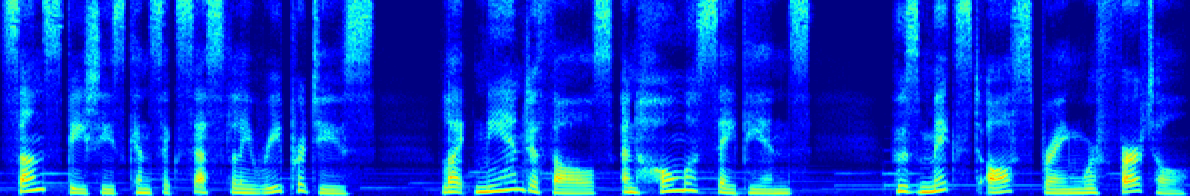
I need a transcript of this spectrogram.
Some species can successfully reproduce, like Neanderthals and Homo sapiens, whose mixed offspring were fertile.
